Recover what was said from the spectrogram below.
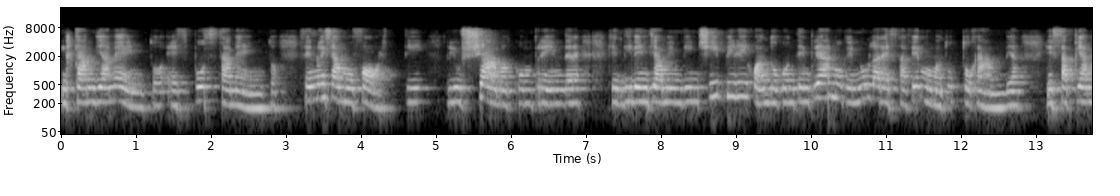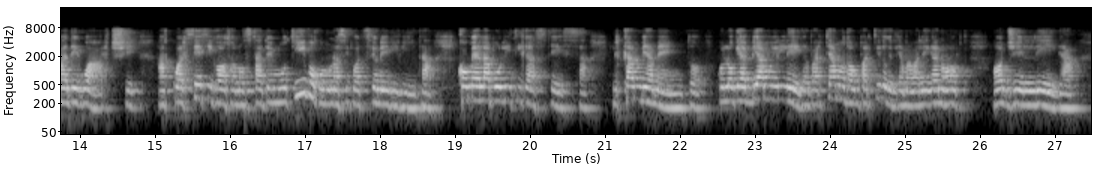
Il cambiamento è spostamento. Se noi siamo forti, riusciamo a comprendere che diventiamo invincibili quando contempliamo che nulla resta fermo ma tutto cambia e sappiamo adeguarci a qualsiasi cosa, uno stato emotivo come una situazione di vita, come la politica stessa, il cambiamento, quello che abbiamo in Lega, partiamo da un partito che si chiamava Lega Nord, oggi è Lega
